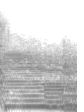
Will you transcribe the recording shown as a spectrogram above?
Bye.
